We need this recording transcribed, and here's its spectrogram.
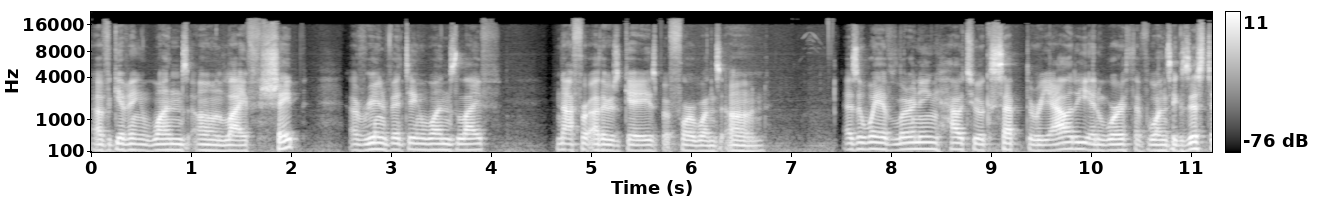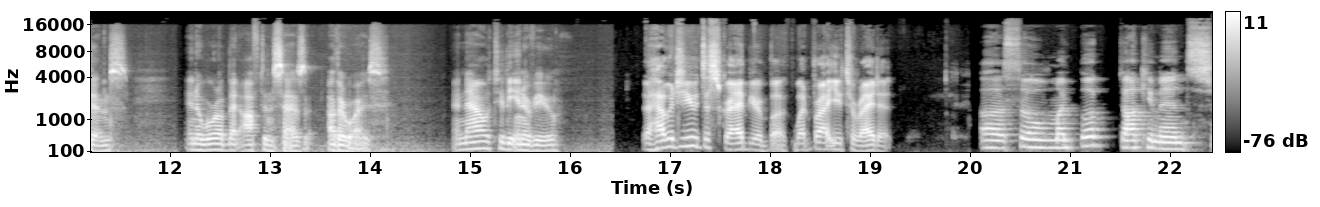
of giving one's own life shape, of reinventing one's life, not for others' gaze, but for one's own, as a way of learning how to accept the reality and worth of one's existence in a world that often says otherwise. And now to the interview. How would you describe your book? What brought you to write it? Uh, so my book documents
